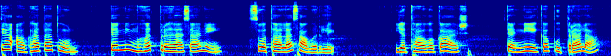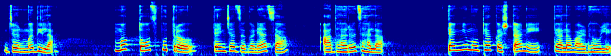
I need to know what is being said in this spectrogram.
त्या आघातातून त्यांनी महत्प्रयासाने स्वतःला सावरले. यथावकाश त्यांनी एका पुत्राला जन्म दिला. मग तोच पुत्र त्यांच्या जगण्याचा आधार झाला. त्यांनी मोठ्या कष्टाने त्याला वाढवले.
